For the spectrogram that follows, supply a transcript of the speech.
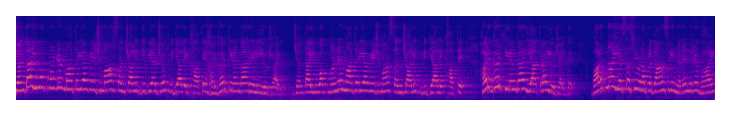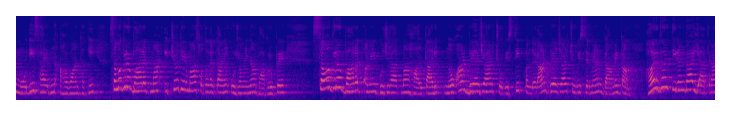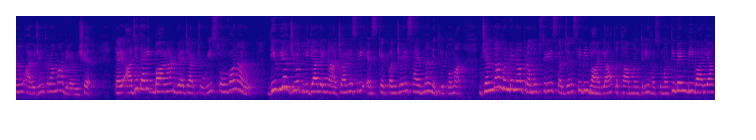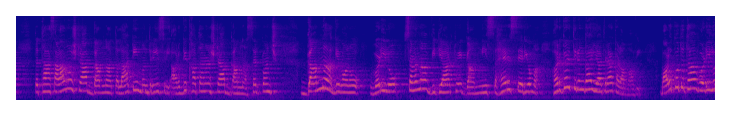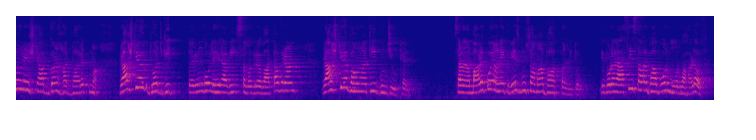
જનતા યુવક મંડળ માતરિયા વેજમાં સંચાલિત દિવ્ય જ્યોત વિદ્યાલય ખાતે હર ઘર તિરંગા રેલી યોજાઈ. જનતા યુવક મંડળ માતરિયા વેજમાં સંચાલિત વિદ્યાલય ખાતે હરઘર તિરંગા યાત્રા યોજાઈ ગઈ. ભારતના યશસ્વી વડાપ્રધાન શ્રી નરેન્દ્રભાઈ મોદી સાહેબના આહવાન થકી સમગ્ર ભારતમાં ઇઠ્યોતેરમાં સ્વતંત્રતાની ઉજવણીના ભાગરૂપે સમગ્ર ભારત અને ગુજરાતમાં હાલ તારીખ નવ આઠ બે હજાર ચોવીસથી પંદર આઠ બે હજાર ચોવીસ દરમિયાન ગામે ગામ હર ઘર તિરંગા યાત્રાનું આયોજન કરવામાં આવી રહ્યું છે. ત્યારે આજે તારીખ બાર આઠ બે હજાર ચોવીસ સોમવારના રોજ દિવ્ય જ્યોત વિદ્યાલયના આચાર્ય શ્રી એસ કે પંચોળી સાહેબના નેતૃત્વમાં જનતા મંડળના પ્રમુખ શ્રી સર્જનસિંહ બી બારિયા તથા મંત્રી હસુમતીબેન બી બારિયા તથા શાળાનો સ્ટાફ ગામના તલાટી મંત્રી શ્રી આરોગ્ય ખાતાના સ્ટાફ ગામના સરપંચ, ગામના આગેવાનો, વડીલો, શાળાના વિદ્યાર્થીઓએ ગામની શહેર શેરીઓમાં હરઘર તિરંગા યાત્રા કરવામાં આવી. બાળકો તથા વડીલો અને સ્ટાફગણ હાથ ભારતમાં રાષ્ટ્રીય ધ્વજ ગીત તરંગો લહેરાવી સમગ્ર વાતાવરણ રાષ્ટ્રીય ભાવનાથી ગુંજી ઉઠેલ. શાળાના બાળકોએ અનેક વેશભૂષામાં ભાગ પણ લીધો. રિપોર્ટર આશીષ સાર, ભાભોર, મોરવા હડફ.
